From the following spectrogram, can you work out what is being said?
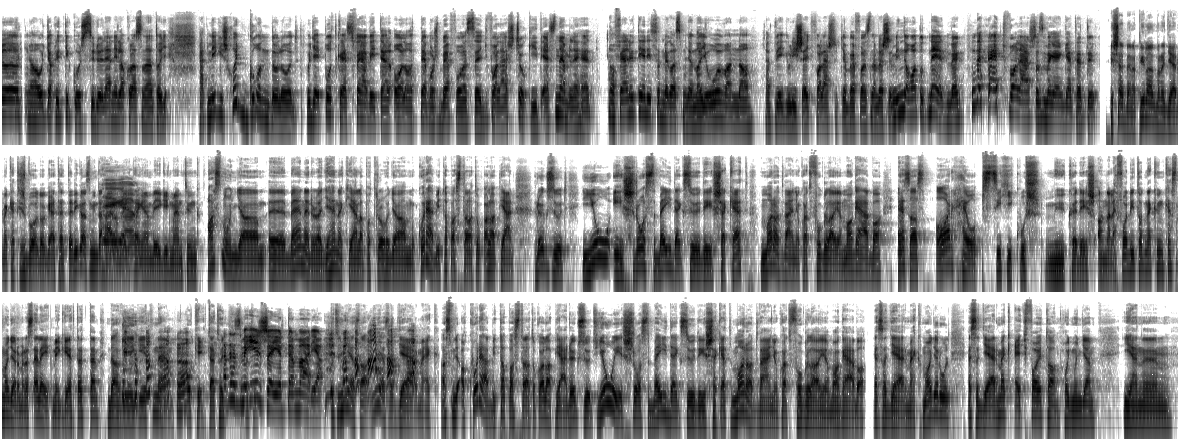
hogy a kritikus szülő lennél, akkor azt mondod, hogy hát mégis hogy gondolod, hogy egy podcast felvétel alatt te most befalsz egy falás csokit, ezt nem lehet. A felnőtt érészed meg azt mondja, na jól van, na, hát végül is egy falás, hogyha befalsz, nem lesz. Mind a hatot ne edd meg, de egy falás az megengedhető. És ebben a pillanatban a gyermeket is boldoggá tetted, igaz? Mind a három Igen. rétegen végigmentünk. Azt mondja Ben erről a gyermeki állapotról, hogy a korábbi tapasztalatok alapján rögzült jó és rossz beidegződéseket, maradványokat foglalja magába, ez az archeopszichikus működés. Anna, lefordítod nekünk ezt magyarra, mert az elejét még értettem, de a végét nem. Oké, okay, tehát hogy... Hát ezt még én sem értem, várja. Tehát, hogy mi ez, a, mi ez a gyermek? Azt mondja, a korábbi tapasztalatok alapján rögzült jó és rossz beidegződéseket, maradványokat foglalja magába ez a gyermek. Magyarul ez a gyermek egyfajta, hogy mondjam, ilyen,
